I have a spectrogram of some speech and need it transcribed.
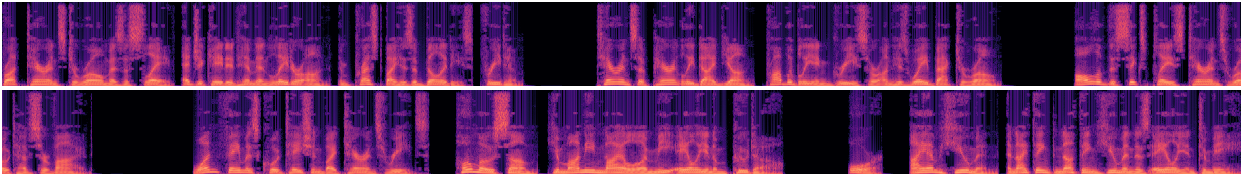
brought Terence to Rome as a slave, educated him and later on, impressed by his abilities, freed him. Terence apparently died young, probably in Greece or on his way back to Rome. All of the six plays Terence wrote have survived. One famous quotation by Terence reads, Homo sum, humani nihil a me alienum puto, or, I am human, and I think nothing human is alien to me.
